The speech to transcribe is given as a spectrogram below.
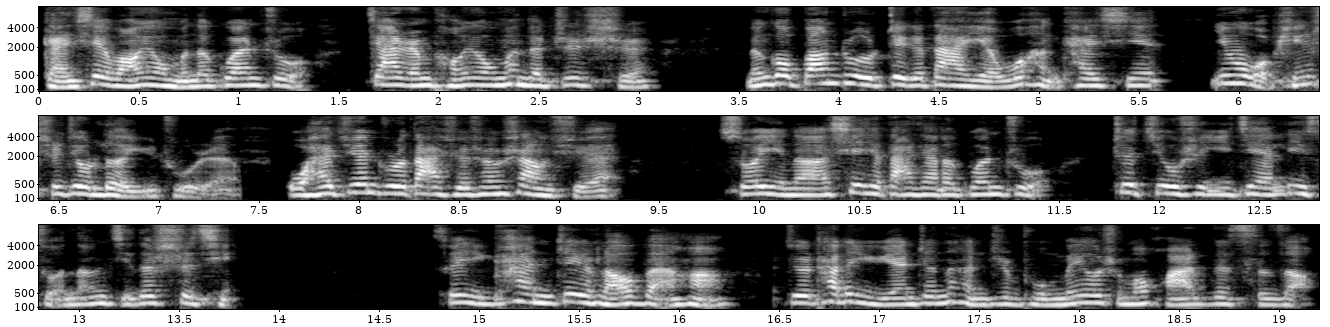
感谢网友们的关注，家人朋友们的支持，能够帮助这个大爷，我很开心，因为我平时就乐于助人，我还捐助了大学生上学，所以呢，谢谢大家的关注。这就是一件力所能及的事情，所以你看这个老板哈，就是他的语言真的很质朴，没有什么华丽的辞藻，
